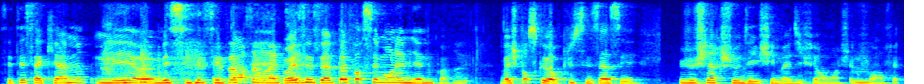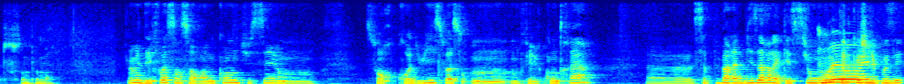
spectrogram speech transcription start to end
c'était sa cam, mais, euh, mais c'est C'est pas forcément la Ouais, c'est ça, pas forcément la mienne, quoi. Ouais. Bah, je pense que en plus, c'est ça, c'est. Je cherche des schémas différents à chaque Mm. fois, en fait, tout simplement. Ouais, mais des fois, sans s'en rendre compte, tu sais, on... soit on reproduit, soit on, on fait le contraire. Euh, ça peut paraître bizarre la question Ouais, telle ouais, que je l'ai posée,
